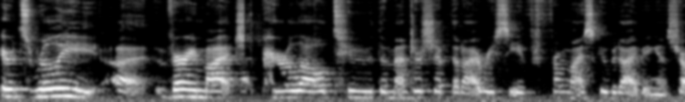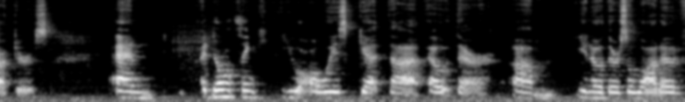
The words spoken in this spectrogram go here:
it's really uh, very much parallel to the mentorship that I received from my scuba diving instructors, and I don't think you always get that out there. Um, you know, there's a lot of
